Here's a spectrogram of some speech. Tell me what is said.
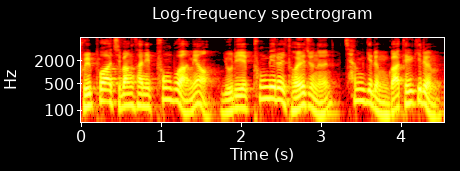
불포화 지방산이 풍부하며 요리에 풍미를 더해주는 참기름과 들기름.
